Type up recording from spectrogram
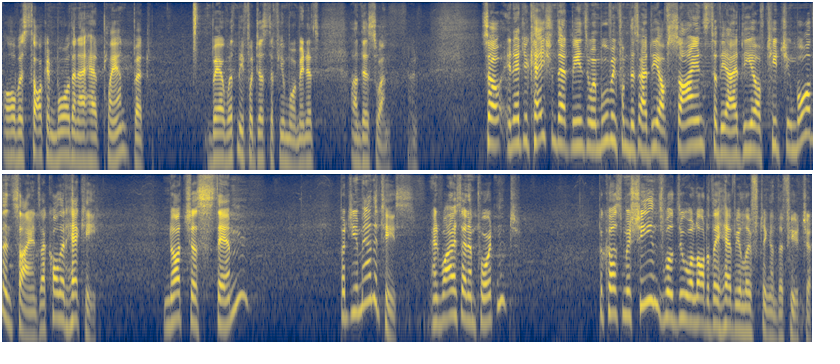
always talking more than I had planned, but bear with me for just a few more minutes on this one. So in education, that means we're moving from this idea of science to the idea of teaching more than science. I call it HECI. Not just STEM, but humanities. And why is that important? Because machines will do a lot of the heavy lifting in the future.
